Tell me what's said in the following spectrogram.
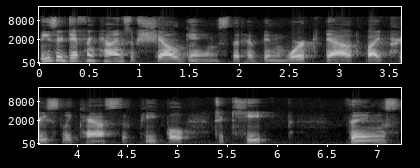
These are different kinds of shell games that have been worked out by priestly castes of people to keep things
